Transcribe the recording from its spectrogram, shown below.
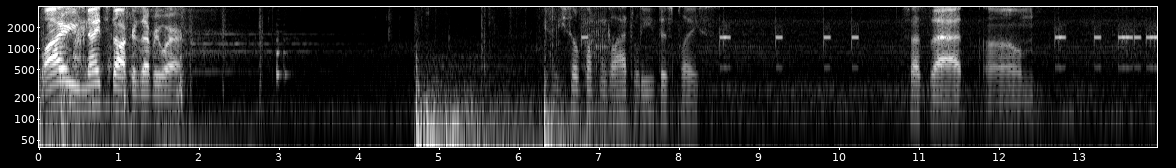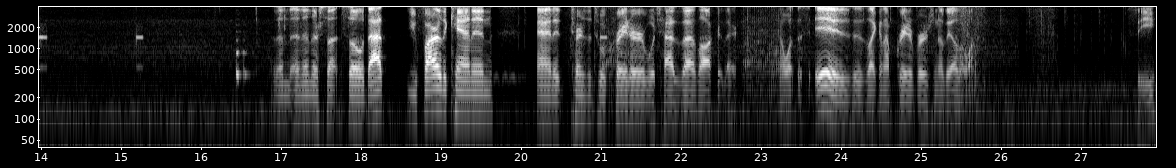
Why are you night stalkers everywhere? So fucking glad to leave this place. So that's that. Um, and then and then there's some, so that you fire the cannon, and it turns into a crater which has that locker there. And what this is is like an upgraded version of the other one. See?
